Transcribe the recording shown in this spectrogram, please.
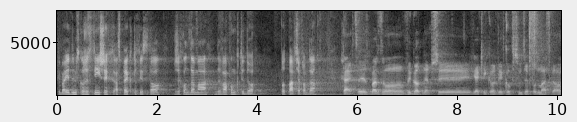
Chyba jednym z korzystniejszych aspektów jest to, że Honda ma dwa punkty do podparcia, prawda? Tak, co jest bardzo wygodne przy jakiejkolwiek obsłudze pod maską,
